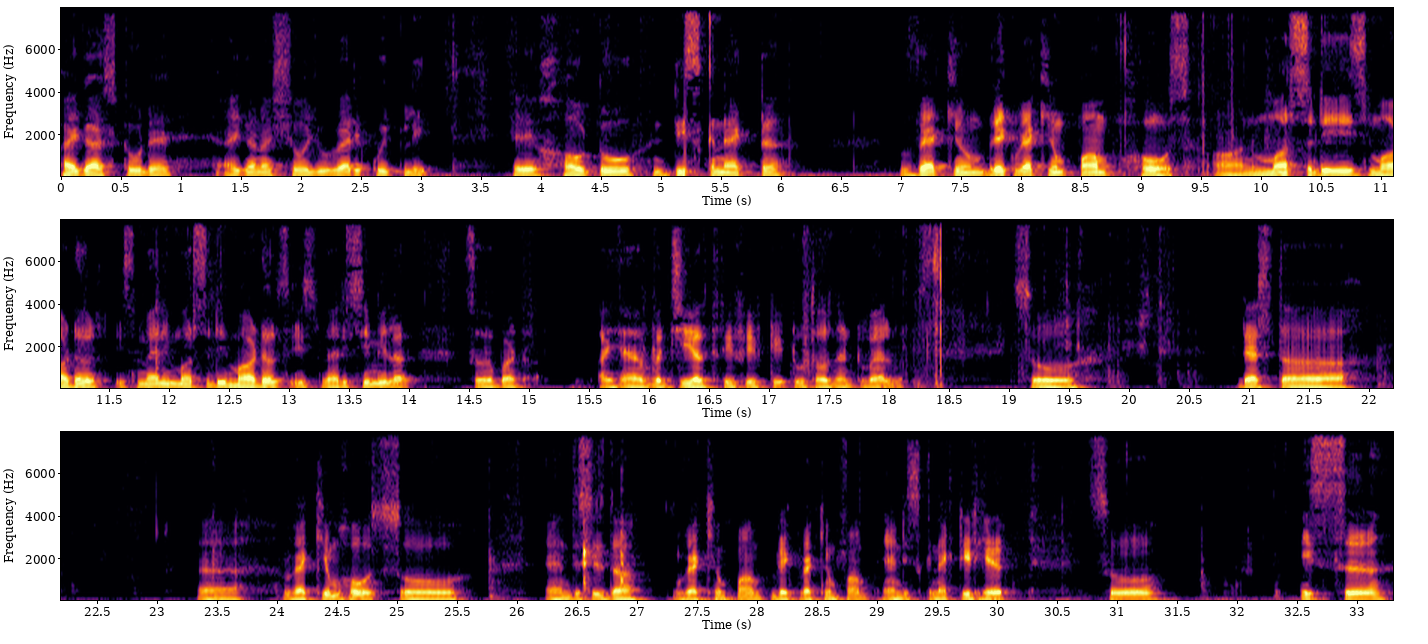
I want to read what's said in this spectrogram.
hi guys today i gonna show you very quickly uh, how to disconnect vacuum brake vacuum pump hose on mercedes model. It's many mercedes models is very similar. So but i have a gl350 2012 so that's the uh, vacuum hose. So and this is the vacuum pump brake vacuum pump and is connected here. So it's uh,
